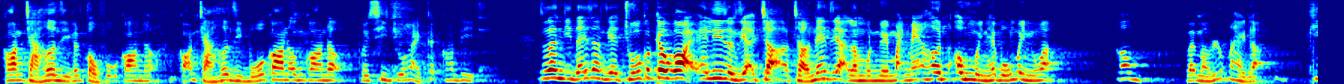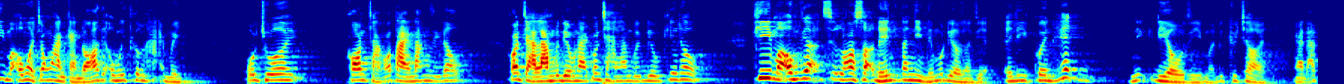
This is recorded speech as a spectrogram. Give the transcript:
con chả hơn gì các tổ phụ con đâu. Con chả hơn gì bố con ông con đâu. Tôi xin chúa hãy cất con đi chúng ta nhìn thấy rằng gì ạ? chúa có kêu gọi eli rằng gì ạ? trở trở nên gì ạ? là một người mạnh mẽ hơn ông mình hay bố mình đúng không ạ? Không. Vậy mà lúc này nữa, khi mà ông ở trong hoàn cảnh đó thì ông ấy thương hại mình. Ôi chúa ơi, con chả có tài năng gì đâu. Con chả làm được điều này, con chả làm được điều kia đâu. Khi mà ông sự lo sợ đến, chúng ta nhìn thấy một điều rằng gì Eli quên hết những điều gì mà Đức Chúa Trời ngài đã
